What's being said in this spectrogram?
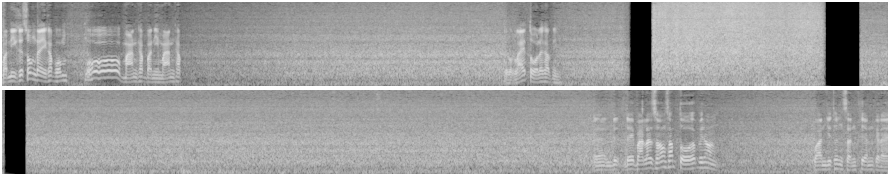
บันนี้คือส่งได้ครับผม โอ้หมานครับบันนี้หมานครับเดี๋ยวหลายตัวเลยครับนี่เอ่อได้บาทละสองสามตัวครับพี่น้องวันอยู่เทึงสันเขื่อนก็ได้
